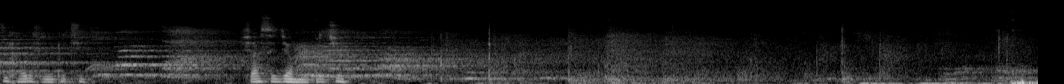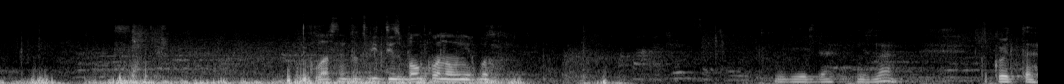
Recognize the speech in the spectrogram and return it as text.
Тихо, Ариша, не кричи. Сейчас идем, не кричи. Классный тут вид из балкона у них был. Есть, да? Не знаю. Какой-то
